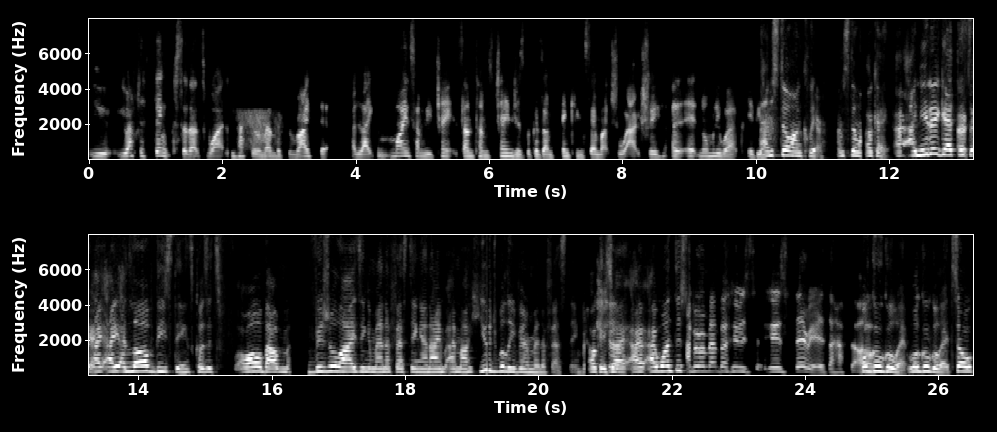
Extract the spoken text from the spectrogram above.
You you have to think. So that's why you have to remember to write it. And like mine, somebody change sometimes changes because I'm thinking so much. Well, actually, uh, it normally works if you. I'm still unclear. I'm still okay. I, I need to get this. Okay. I, I I love these things because it's all about m- visualizing and manifesting, and I'm I'm a huge believer in manifesting. Okay, so I, I I want this. I even remember whose whose theory is. I have to ask. We'll Google it. We'll Google it. So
